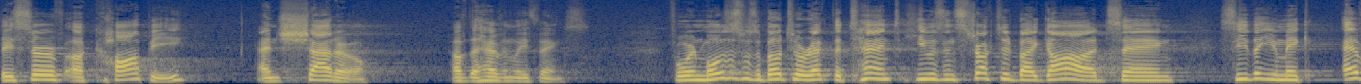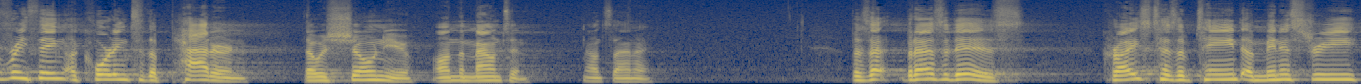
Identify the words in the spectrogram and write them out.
They serve a copy and shadow of the heavenly things. For when Moses was about to erect the tent, he was instructed by God, saying, See that you make everything according to the pattern that was shown you on the mountain, Mount Sinai. But, that, but as it is, Christ has obtained a ministry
